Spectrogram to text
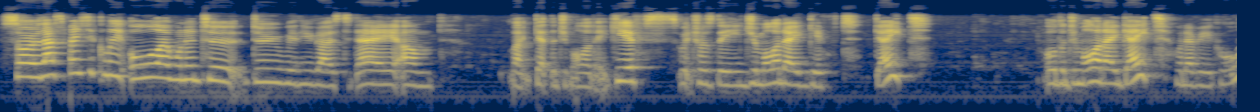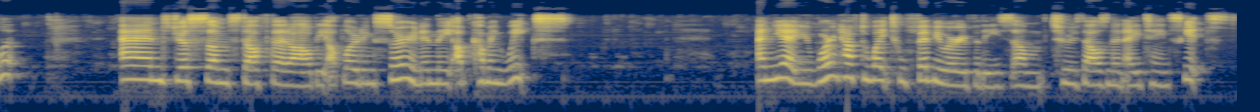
So that's basically all I wanted to do with you guys today. Um, like get the Jamaaliday gifts, which was the Jamaaliday gift gate, or the Jamaaliday gate, whatever you call it, and just some stuff that I'll be uploading soon in the upcoming weeks. And yeah, you won't have to wait till February for these um 2018 skits.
